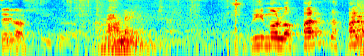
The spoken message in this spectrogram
de los siglos. Amén. Subimos los palos, las palas.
